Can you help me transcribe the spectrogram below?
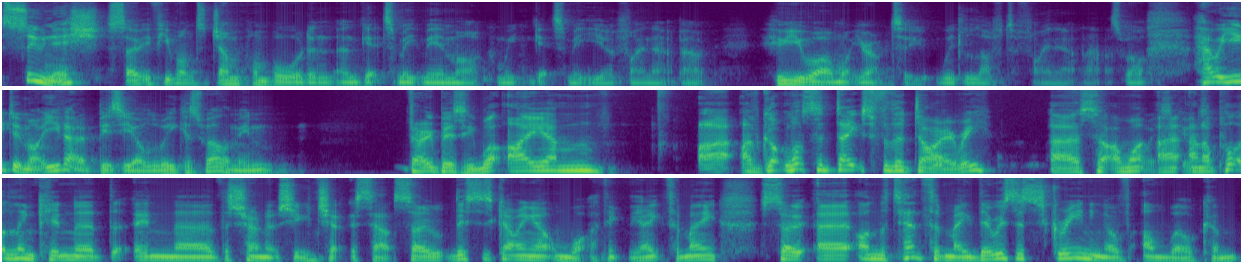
soonish. So if you want to jump on board and, and get to meet me and Mark, and we can get to meet you and find out about who you are and what you're up to. We'd love to find out that as well. How are you doing, Mark? You've had a busy old week as well. I mean, very busy. Well, I um, I, I've got lots of dates for the diary. Uh, so I want, uh, and I'll put a link in the in uh, the show notes. So you can check this out. So this is going out on what I think the eighth of May. So uh, on the tenth of May, there is a screening of Unwelcome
